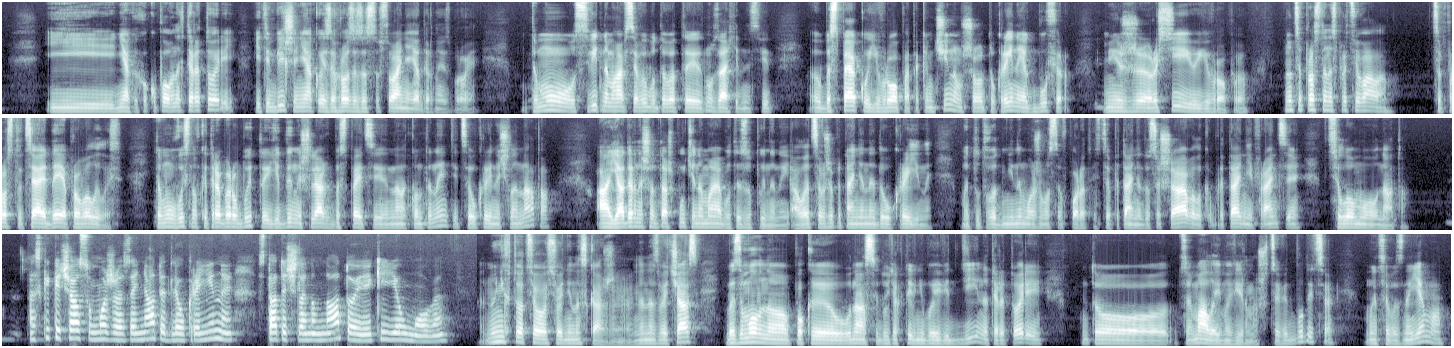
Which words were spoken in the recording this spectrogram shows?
і ніяких окупованих територій, і тим більше ніякої загрози застосування ядерної зброї. Тому світ намагався вибудувати, ну, західний світ, е, безпеку, Європа таким чином, що от Україна як буфер між Росією і Європою. Ну, це просто не спрацювало. Це просто ця ідея провалилась. Тому висновки треба робити. Єдиний шлях безпеці на континенті це Україна, член НАТО. А ядерний шантаж Путіна має бути зупинений. Але це вже питання не до України. Ми тут в одні не можемо з цим впоратися. Це питання до США, Великобританії, Франції, в цілому НАТО. А скільки часу може зайняти для України стати членом НАТО і які є умови? Ну ніхто цього сьогодні не скаже, не назве час. Безумовно, поки у нас ідуть активні бойові дії на території, то це мало ймовірно, що це відбудеться. Ми це визнаємо.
